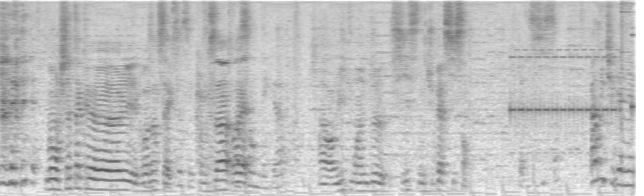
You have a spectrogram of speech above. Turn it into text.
Bon, je t'attaque euh, les gros insectes. Ça, Comme ça, ouais. 300 de dégâts. Alors 8 moins 2, 6, donc tu perds 600. Je perds 600. Ah oui, tu gagnes.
